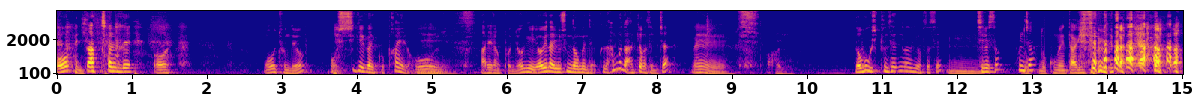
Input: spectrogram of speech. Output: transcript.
어? 땀 차는데 어. 어 좋은데요? 어 시계가 있고 파일. 오 예. 아리랑 폰 여기 여기다 유심 넣으면 돼. 근데 한 번도 안 껴봤어 진짜? 예. 넣어보고 싶은 생각이 없었어요? 음, 집에서 혼자? 노, 노코멘트 하겠습니다.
